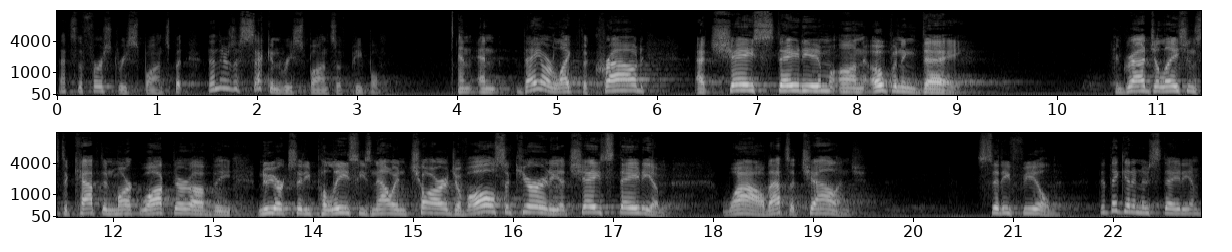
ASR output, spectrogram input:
That's the first response. But then there's a second response of people. And, and they are like the crowd at Shea Stadium on opening day. Congratulations to Captain Mark Wachter of the New York City Police. He's now in charge of all security at Shea Stadium. Wow, that's a challenge. Citi Field. Did they get a new stadium?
